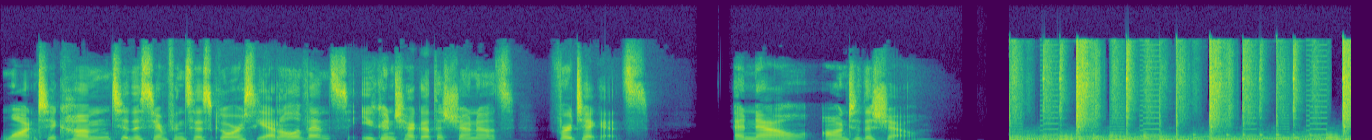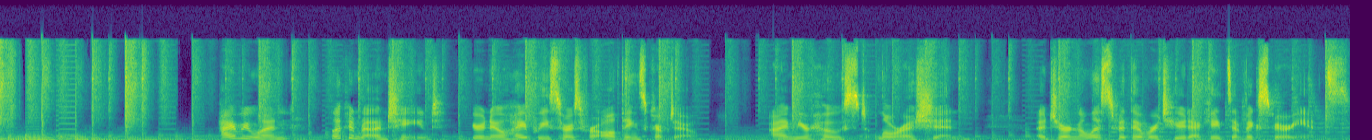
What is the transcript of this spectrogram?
want to come to the San Francisco or Seattle events, you can check out the show notes for tickets. And now, on to the show. Hi, everyone. Welcome to Unchained, your no hype resource for all things crypto. I'm your host, Laura Shin, a journalist with over two decades of experience.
